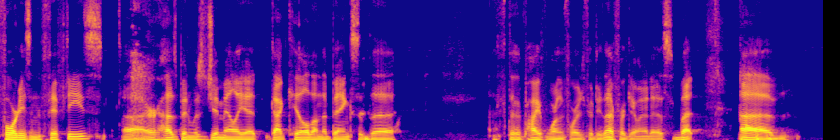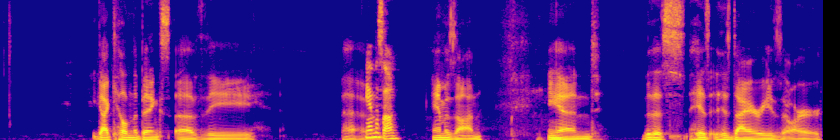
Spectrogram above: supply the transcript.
40s and 50s. Uh, her husband was Jim Elliot, got killed on the banks of the, They're probably more than 40s, 50s. I forget when it is, but um, he got killed in the banks of the uh, Amazon. Amazon and this his his diaries are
